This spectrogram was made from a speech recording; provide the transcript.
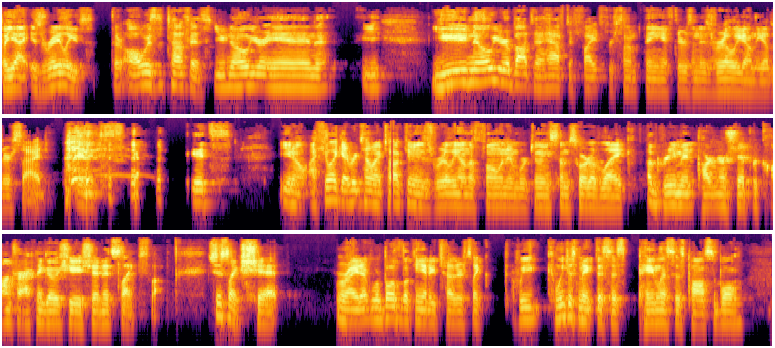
but yeah, Israelis, they're always the toughest. You know, you're in. You, you know, you're about to have to fight for something if there's an Israeli on the other side. And it's, it's, you know, I feel like every time I talk to an Israeli on the phone and we're doing some sort of like agreement, partnership, or contract negotiation, it's like, it's just like shit right? We're both looking at each other. It's like, we can we just make this as painless as possible?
